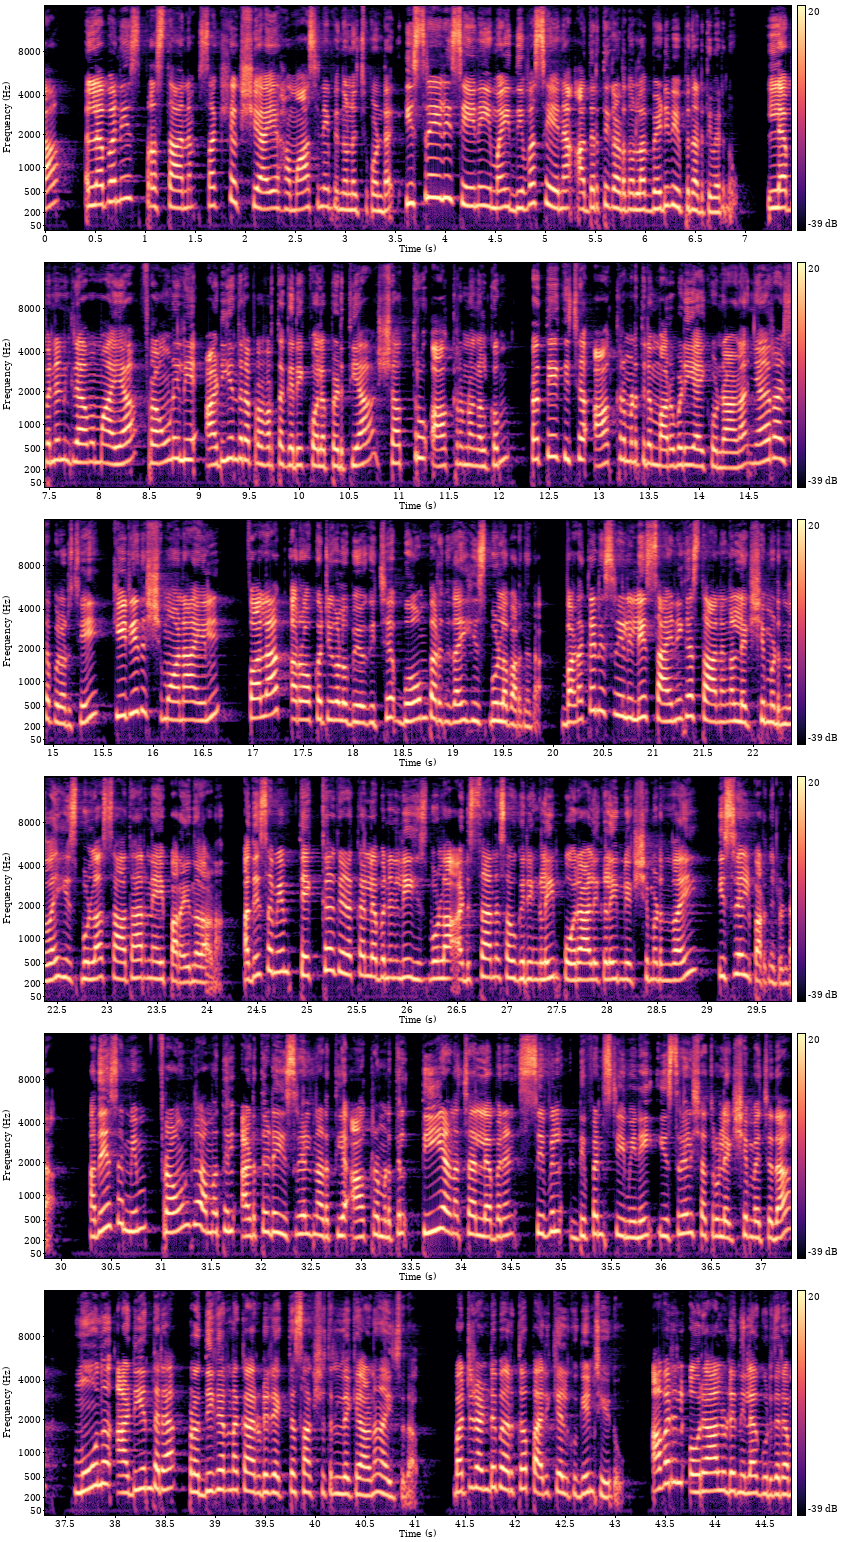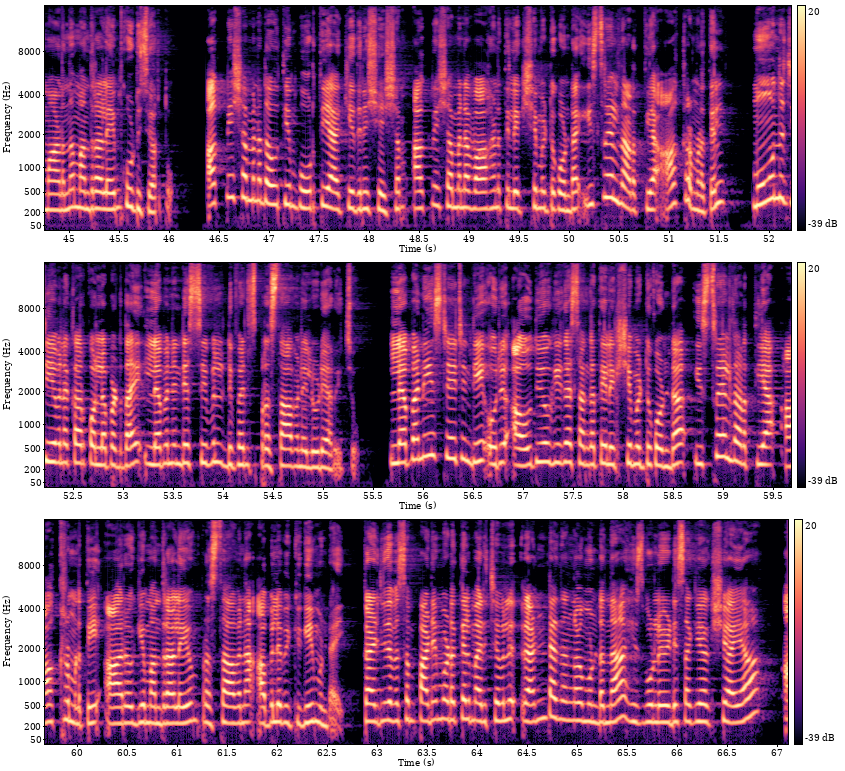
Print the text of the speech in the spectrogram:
ലബനീസ് പ്രസ്ഥാനം സഖ്യകക്ഷിയായ ഹമാസിനെ പിന്തുണച്ചുകൊണ്ട് ഇസ്രയേലി സേനയുമായി ദിവസേന അതിർത്തി കടന്നുള്ള വെടിവയ്പ് നടത്തിവരുന്നു. ലബനൻ ഗ്രാമമായ ഫ്രൗണിലെ അടിയന്തര പ്രവർത്തകരെ കൊലപ്പെടുത്തിയ ശത്രു ആക്രമണങ്ങൾക്കും പ്രത്യേകിച്ച് ആക്രമണത്തിന് മറുപടിയായിക്കൊണ്ടാണ് ഞായറാഴ്ച പുലർച്ചെ കിരീത് ഷ്മോനായിൽ ഫലാഖ് റോക്കറ്റുകൾ ഉപയോഗിച്ച് ബോംബ് പറഞ്ഞതായി ഹിസ്ബുള്ള പറഞ്ഞത്. വടക്കൻ ഇസ്രയേലിലെ സൈനിക സ്ഥാനങ്ങൾ ലക്ഷ്യമിടുന്നതായി ഹിസ്ബുള്ള സാധാരണയായി പറയുന്നതാണ്. അതേസമയം തെക്ക് കിഴക്കൻ ലബനനിലെ ഹിസ്ബുള്ള അടിസ്ഥാന സൗകര്യങ്ങളെയും പോരാളികളെയും ലക്ഷ്യമിടുന്നതായി ഇസ്രയേൽ പറഞ്ഞിട്ടുണ്ട്. അതേസമയം ഫ്രൗൺ ഗ്രാമത്തിൽ അടുത്തിടെ ഇസ്രയേൽ നടത്തിയ ആക്രമണത്തിൽ തീയണച്ച ലബനൻ സിവിൽ ഡിഫൻസ് ടീമിനെ ഇസ്രയേൽ ശത്രു ലക്ഷ്യം വെച്ചത് മൂന്ന് അടിയന്തര പ്രതികരണക്കാരുടെ രക്തസാക്ഷ്യത്തിലേക്കാണ് നയിച്ചത്. മറ്റു രണ്ടു പേർക്ക് പരിക്കേൽക്കുകയും ചെയ്തു. അവരിൽ ഒരാളുടെ നില ഗുരുതരമാണെന്ന് മന്ത്രാലയം കൂട്ടിച്ചേർത്തു. അഗ്നിശമന ദൗത്യം പൂർത്തിയാക്കിയതിനു ശേഷം അഗ്നിശമന വാഹനത്തിൽ ലക്ഷ്യമിട്ടുകൊണ്ട് ഇസ്രയേൽ നടത്തിയ ആക്രമണത്തിൽ മൂന്ന് ജീവനക്കാർ കൊല്ലപ്പെട്ടതായി ലെബനന്റെ സിവിൽ ഡിഫൻസ് പ്രസ്താവനയിലൂടെ അറിയിച്ചു. ലബനീസ് സ്റ്റേറ്റിന്റെ ഒരു ഔദ്യോഗിക സംഘത്തെ ലക്ഷ്യമിട്ടുകൊണ്ട് ഇസ്രയേൽ നടത്തിയ ആക്രമണത്തെ ആരോഗ്യ മന്ത്രാലയം പ്രസ്താവന അപലപിക്കുകയുമുണ്ടായി. കഴിഞ്ഞ ദിവസം പണിമുടക്കൽ മരിച്ചവരിൽ രണ്ടംഗങ്ങളുമുണ്ടെന്ന് ഹിസ്ബുള്ളയുടെ സഖ്യകക്ഷിയായ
